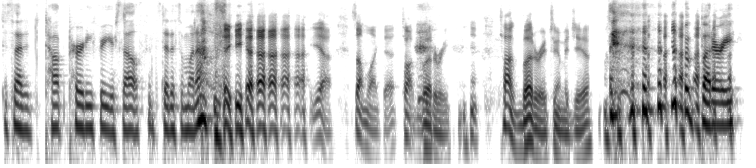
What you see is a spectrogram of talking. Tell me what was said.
Decided to talk purdy for yourself instead of someone else. yeah yeah something like that. Talk buttery. Talk buttery to me jeff Buttery.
